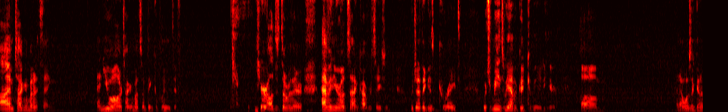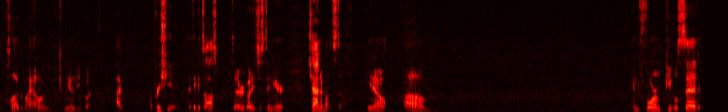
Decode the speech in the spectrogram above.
I'm talking about a thing, and you all are talking about something completely different. You're all just over there having your own side conversation, which I think is great, which means we have a good community here. Um, and I wasn't going to plug my own community, but I appreciate it. I think it's awesome that everybody's just in here chatting about stuff. You know, um, informed people said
